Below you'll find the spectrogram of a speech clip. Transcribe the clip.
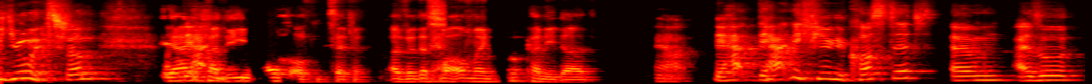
jubelt schon. Ja, ich hatte ihn auch auf dem Zettel. Also das ja. war auch mein Top-Kandidat. Ja, der hat, der hat nicht viel gekostet. Ähm, also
